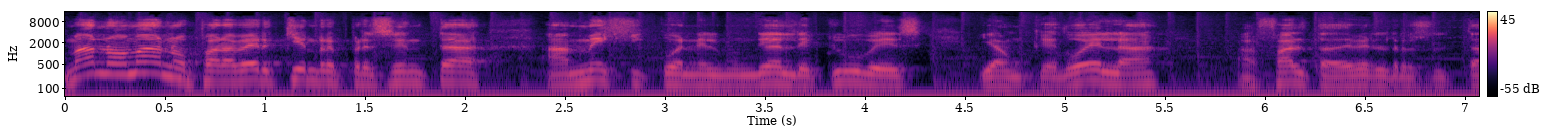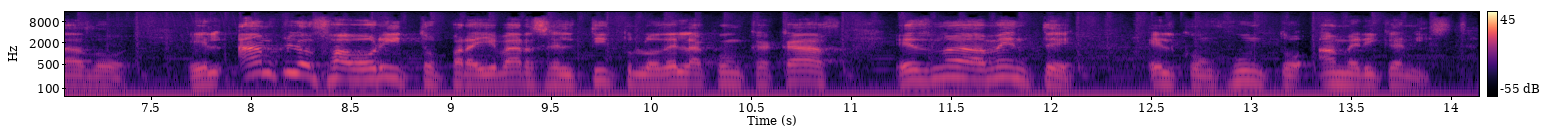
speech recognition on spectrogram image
mano a mano para ver quién representa a México en el Mundial de Clubes. Y aunque duela, a falta de ver el resultado, el amplio favorito para llevarse el título de la CONCACAF es nuevamente el conjunto americanista.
